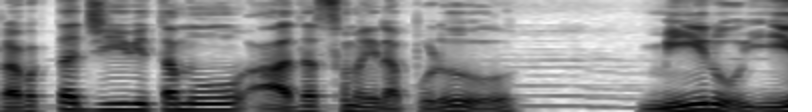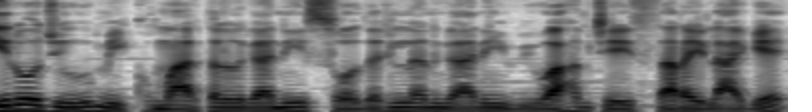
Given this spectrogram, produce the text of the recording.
ప్రవక్త జీవితము ఆదర్శమైనప్పుడు మీరు ఈరోజు మీ కుమార్తెలను కానీ సోదరులను కానీ వివాహం చేయిస్తారా ఇలాగే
